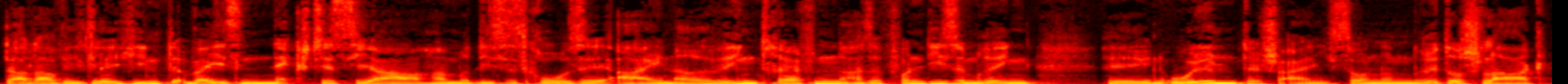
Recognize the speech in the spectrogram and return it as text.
Da darf ich gleich hinweisen, nächstes Jahr haben wir dieses große ANR Ringtreffen, also von diesem Ring hier in Ulm. Das ist eigentlich so ein Ritterschlag,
